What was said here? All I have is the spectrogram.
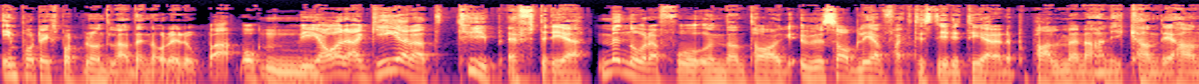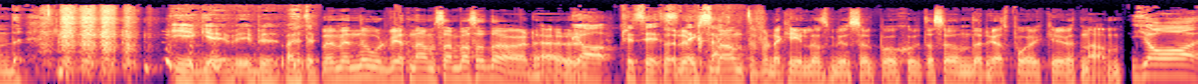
import och exportberoende land i norra Europa. Och vi har agerat typ efter det med några få undantag. USA blev faktiskt irriterade på Palme när han gick hand i hand. I, i, vad heter det? Men Nordvietnams ambassadör där. Ja, precis. Representanter för den där killen som just höll på att skjuta sönder deras pojkar i Vietnam. Ja,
